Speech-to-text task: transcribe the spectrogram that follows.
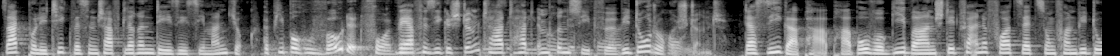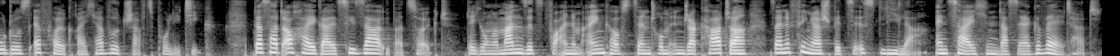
sagt Politikwissenschaftlerin Desi Simandjuk. Wer für sie gestimmt hat, hat im Prinzip für Widodo gestimmt. Das Siegerpaar Prabowo-Gibran steht für eine Fortsetzung von Widodos erfolgreicher Wirtschaftspolitik. Das hat auch Haigal Cesar überzeugt. Der junge Mann sitzt vor einem Einkaufszentrum in Jakarta. Seine Fingerspitze ist lila, ein Zeichen, dass er gewählt hat.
